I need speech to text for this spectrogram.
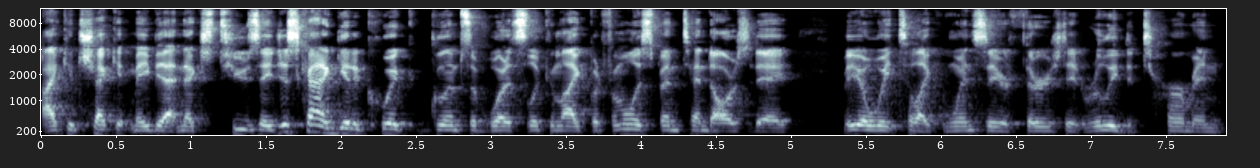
I could check it maybe that next Tuesday just kind of get a quick glimpse of what it's looking like. But if I'm only spend $10 a day maybe I'll wait till like Wednesday or Thursday to really determine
